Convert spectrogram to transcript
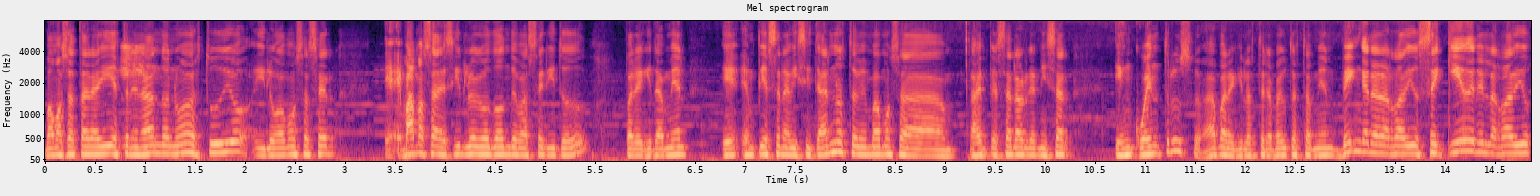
vamos a estar ahí estrenando nuevo estudio y lo vamos a hacer, eh, vamos a decir luego dónde va a ser y todo, para que también eh, empiecen a visitarnos, también vamos a, a empezar a organizar encuentros ¿ah? para que los terapeutas también vengan a la radio, se queden en la radio,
